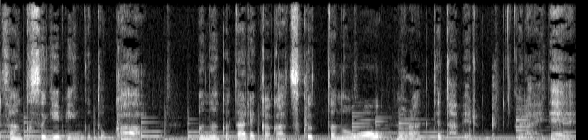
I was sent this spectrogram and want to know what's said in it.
サンクスギビングとか、まあ、なんか誰かが作ったのをもらって食べるぐらいで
